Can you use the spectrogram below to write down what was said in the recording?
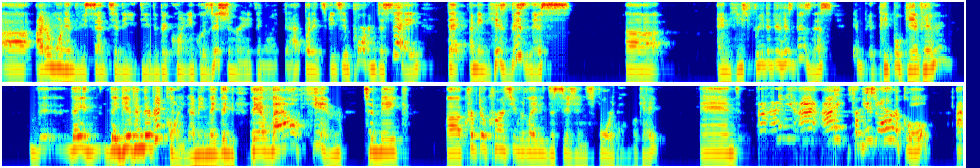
uh, I don't want him to be sent to the, the, the Bitcoin Inquisition or anything like that. But it's it's important to say that I mean his business, uh, and he's free to do his business. People give him they they give him their Bitcoin. I mean they they they allow him to make uh, cryptocurrency related decisions for them. Okay, and I mean I, I from his article I,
